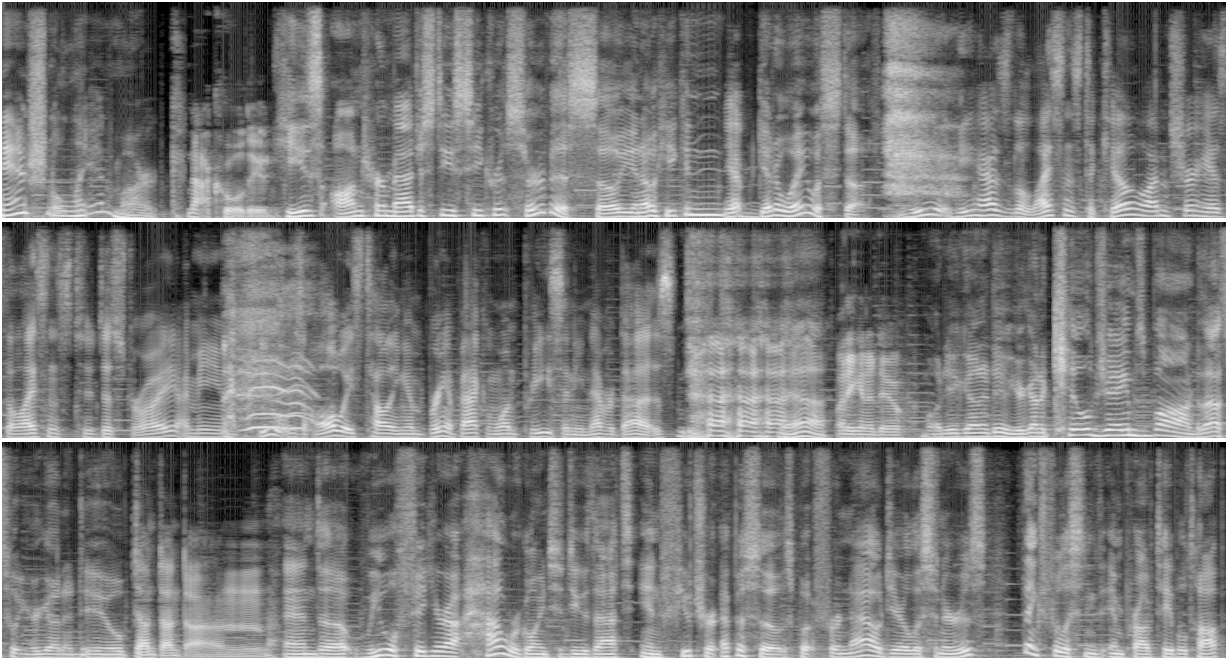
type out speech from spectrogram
national landmark. not cool, dude. He's on Her Majesty's Secret Service, so you know he can Yep. get away with stuff. He, he has the license to kill. I'm sure he has the license to destroy. I mean, he was always telling him, bring it back in one piece, and he never does. yeah. What are you gonna do? What are you gonna do? You're gonna kill James Bond. That's what you're gonna do. Dun dun dun. And uh, we will figure out how we're going to do that in future episodes. But for now, dear listeners, thanks for listening to Improv Tabletop.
